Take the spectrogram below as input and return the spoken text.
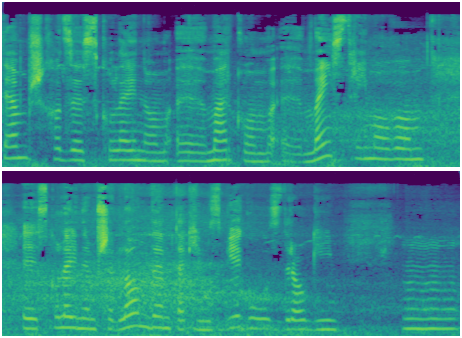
Witam, przychodzę z kolejną e, marką e, mainstreamową, e, z kolejnym przeglądem, takim z biegu, z drogi. Mm,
